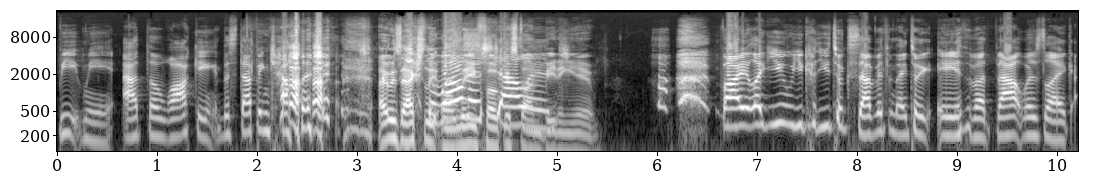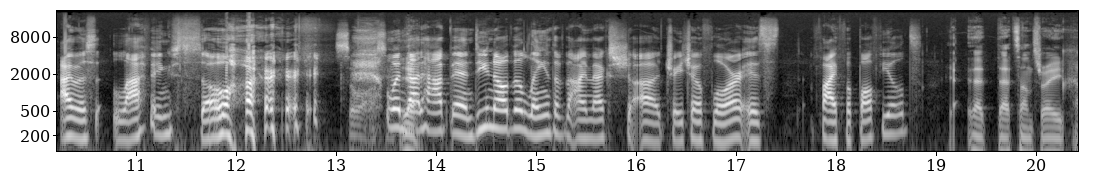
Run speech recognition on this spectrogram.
beat me at the walking, the stepping challenge I was actually only wellness focused on beating you. by like you. You you took seventh and I took eighth, but that was like I was laughing so hard So awesome. when Yeah. that happened. Do you know the length of the IMEX sh- uh, trade show floor is five football fields? Yeah, that that sounds right. Uh,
